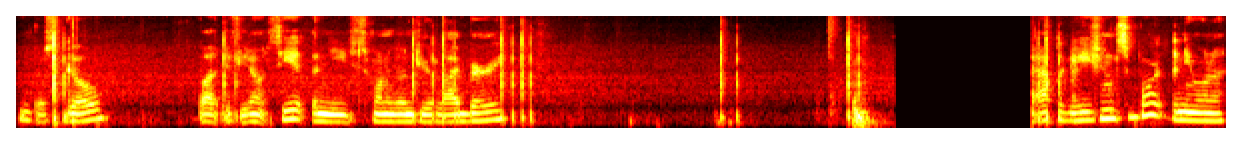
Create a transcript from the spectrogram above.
And press Go. But if you don't see it, then you just want to go into your library. Application support, then you want to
